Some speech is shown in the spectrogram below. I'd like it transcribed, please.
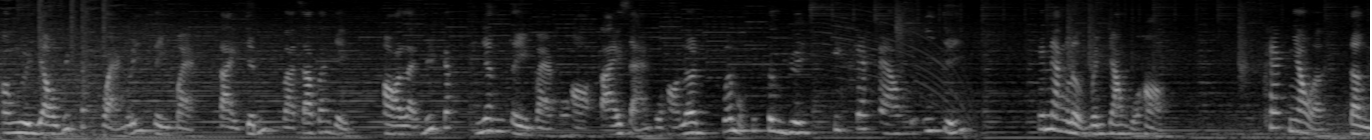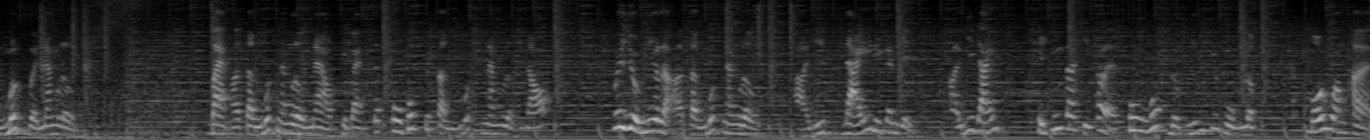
Còn người giàu biết cách quản lý tiền bạc, tài chính và sao các anh chị? Họ lại biết cách nhân tiền bạc của họ, tài sản của họ lên với một cái tư duy, cái khát khao, cái ý chí, cái năng lượng bên trong của họ. Khác nhau ở tầng mức về năng lượng. Bạn ở tầng mức năng lượng nào thì bạn sẽ thu hút cái tầng mức năng lượng đó. Ví dụ như là ở tầng mức năng lượng ở dưới đáy đi các anh chị. Ở dưới đáy thì chúng ta chỉ có thể thu hút được những cái nguồn lực, các mối quan hệ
